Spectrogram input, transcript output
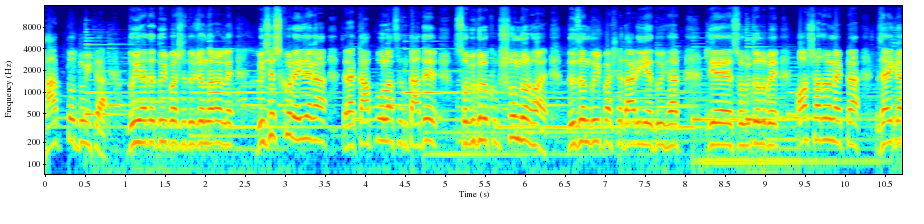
হাত তো দুইটা, দুই হাতে দুই পাশে দুজন দাঁড়ালে, বিশেষ করে এই জায়গা যারা কাপল আছেন, তাদের ছবিগুলো খুব সুন্দর হয়। দুজন দুই পাশে দাঁড়িয়ে, দুই হাত দিয়ে ছবি তুলবে, অসাধারণ একটা জায়গা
